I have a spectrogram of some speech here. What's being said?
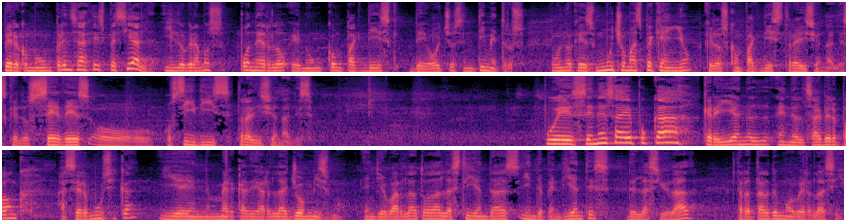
pero como un prensaje especial y logramos ponerlo en un compact disc de 8 centímetros, uno que es mucho más pequeño que los compact discs tradicionales, que los CDs o, CDs tradicionales. Pues en esa época creía en el cyberpunk, hacer música y en mercadearla yo mismo, en llevarla a todas las tiendas independientes de la ciudad, tratar de moverla así.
